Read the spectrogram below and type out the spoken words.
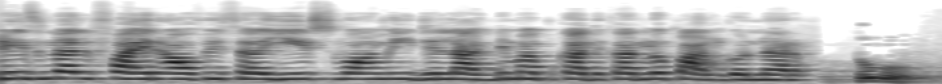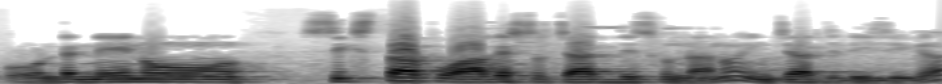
regional fire officer E Swami జిల్లా అగ్నిమాపక అధికారులు పాల్గొన్నారు. టూ అంటే నేను సిక్స్త్ ఆఫ్ ఆగస్టు ఛార్జ్ తీసుకున్నాను ఇన్ఛార్జ్ డీజీగా.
